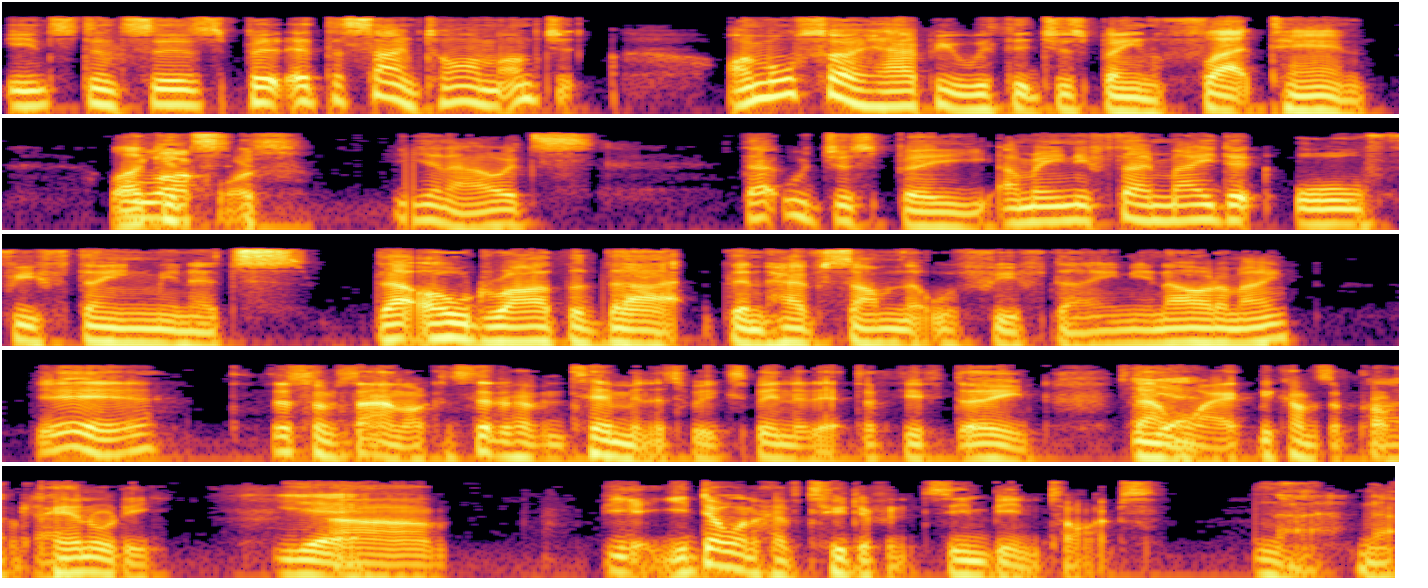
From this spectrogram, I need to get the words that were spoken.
instances, but at the same time, I'm just, I'm also happy with it just being a flat ten. Like it's, Likewise. you know, it's that would just be. I mean, if they made it all fifteen minutes, that I would rather that than have some that were fifteen. You know what I mean? Yeah, that's what I'm saying. Like instead of having ten minutes, we expand it out to fifteen. That Yeah. way, it becomes a proper Okay. penalty. Yeah. Um, yeah, you don't want to have two different sin bin types. no, no.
